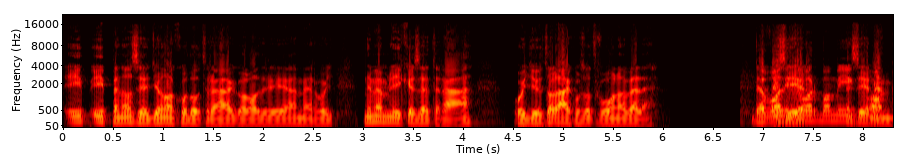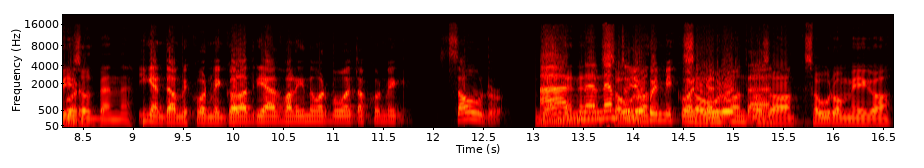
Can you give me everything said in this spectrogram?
Épp, éppen azért gyanakodott rá Galadriel, mert hogy nem emlékezett rá, hogy ő találkozott volna vele. De Valinorban még Ezért akkor... nem bízott benne. Igen, de amikor még Galadriel Valinorban volt, akkor még Sauron... De Á, nem, nem, nem tudjuk, hogy mikor Sauront, az a, Sauron még a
